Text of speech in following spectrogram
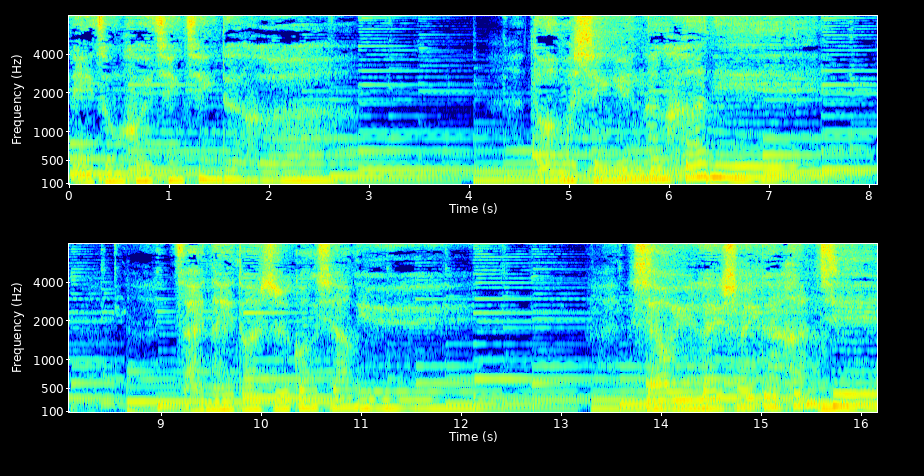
你总会轻轻地和。多么幸运能和你，在那段时光相遇，笑与泪水的痕迹。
